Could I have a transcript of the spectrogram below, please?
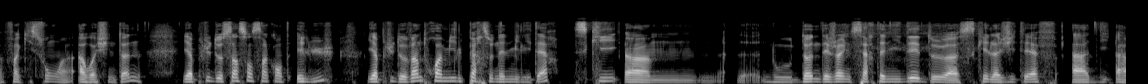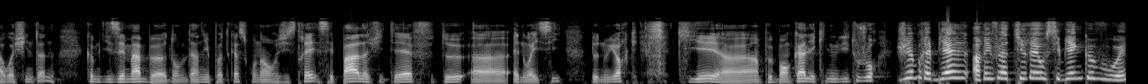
enfin qui sont à Washington. Il y a plus de 550 élus. Il y a plus de 23 000 personnels militaires, ce qui nous donne déjà une certaine idée de ce qu'est la JTF à, à Washington comme disait Mab dans le dernier podcast a enregistré, c'est pas la JTF de euh, NYC, de New York, qui est euh, un peu bancale et qui nous dit toujours J'aimerais bien arriver à tirer aussi bien que vous, hein.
